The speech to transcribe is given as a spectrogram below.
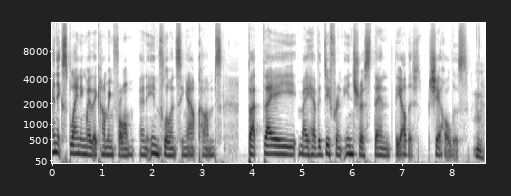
and explaining where they're coming from and influencing outcomes. But they may have a different interest than the other shareholders. Mm.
